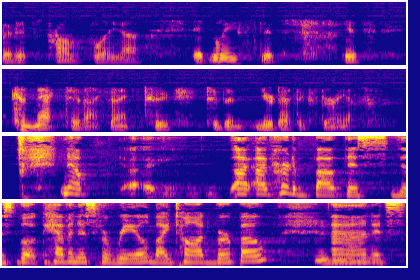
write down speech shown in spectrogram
that it's probably, uh, at least it's, it's connected, I think, to, to the near-death experience. Now, uh, I, have heard about this this book, Heaven is for Real, by Todd Burpo, mm-hmm. and it's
